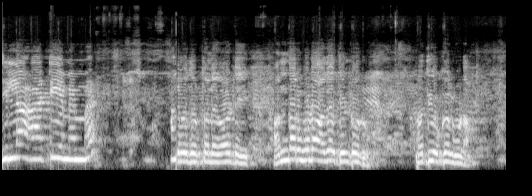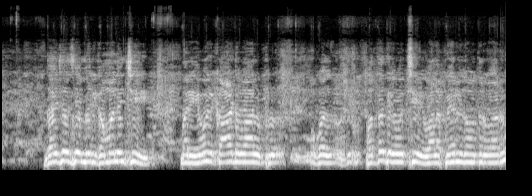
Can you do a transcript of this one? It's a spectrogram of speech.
జిల్లా ఆర్టీఏ మెంబర్. దొరుకుతున్నాయి కాబట్టి అందరూ కూడా అదే తింటారు ప్రతి ఒక్కరు కూడా. దయచేసి మీరు గమనించి మరి ఎవరి కార్డు వారు ఒక పద్ధతిగా వచ్చి వాళ్ళ పేర్లు చదువుతారు వారు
